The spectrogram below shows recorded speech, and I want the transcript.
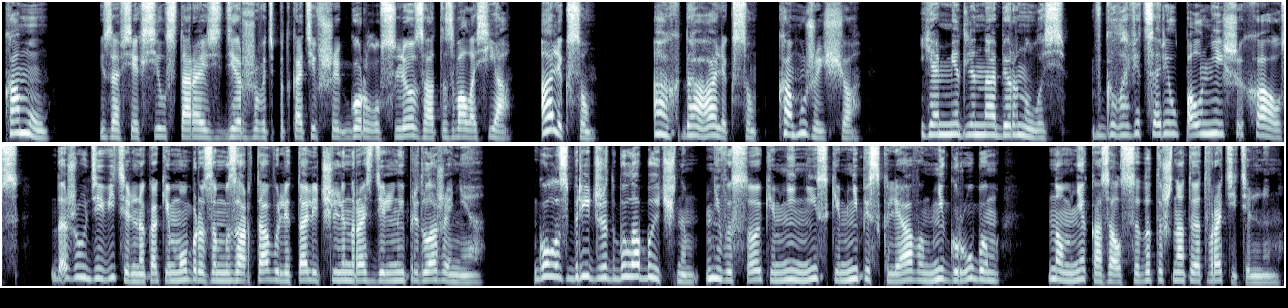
«Кому?» Изо всех сил, стараясь сдерживать подкатившие к горлу слезы, отозвалась я. «Алексу?» «Ах, да, Алексу. Кому же еще?» Я медленно обернулась. В голове царил полнейший хаос. Даже удивительно, каким образом изо рта вылетали членораздельные предложения. Голос Бриджит был обычным, ни высоким, ни низким, ни песклявым, ни грубым, но мне казался до тошноты отвратительным.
